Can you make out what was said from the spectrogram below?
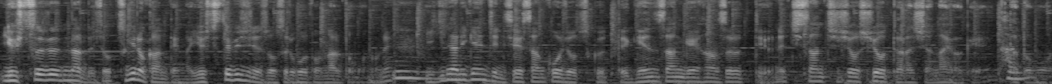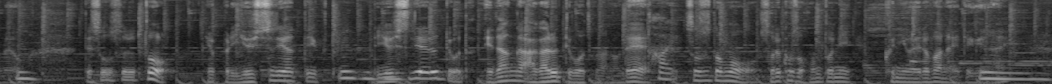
輸出になるでしょ？次の観点が輸出でビジネスをすることになると思うのね、うん。いきなり現地に生産工場を作って減産減販するっていうね地産地消しようって話じゃないわけだと思うのよ、うん。でそうするとやっぱり輸出でやっていくと、うんうんで輸出でやるってことは値段が上がるってことなので、はい。そうするともうそれこそ本当に国を選ばないといけない、うん。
